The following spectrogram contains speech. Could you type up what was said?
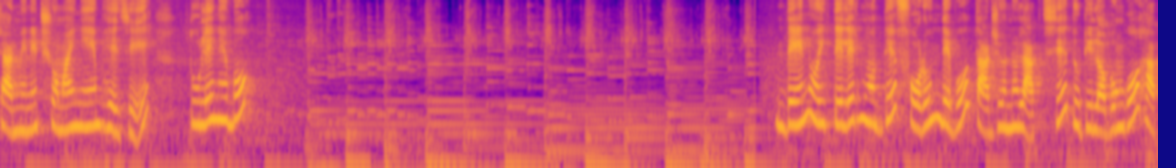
চার মিনিট সময় নিয়ে ভেজে তুলে নেব। দেন ওই তেলের মধ্যে ফোড়ন দেব, তার জন্য লাগছে দুটি লবঙ্গ, হাফ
